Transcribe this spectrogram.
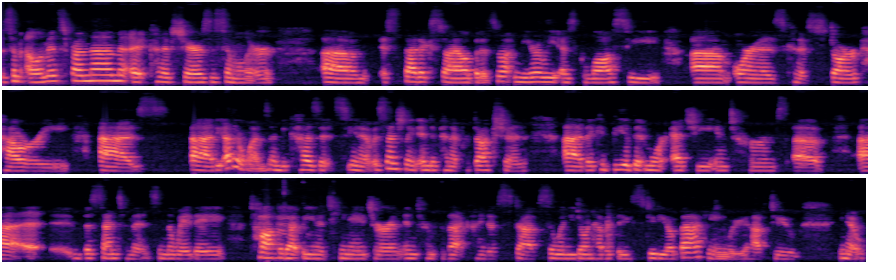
some elements from them. It kind of shares a similar um, aesthetic style, but it's not nearly as glossy um, or as kind of star powery as uh, the other ones, and because it's you know essentially an independent production, uh, they could be a bit more edgy in terms of uh, the sentiments and the way they talk mm-hmm. about being a teenager and in terms of that kind of stuff. So when you don't have a big studio backing where you have to, you know,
